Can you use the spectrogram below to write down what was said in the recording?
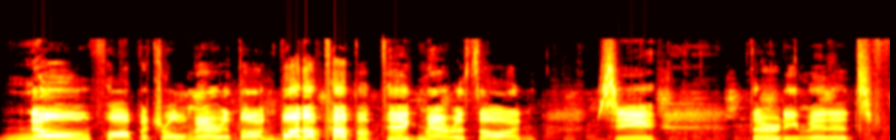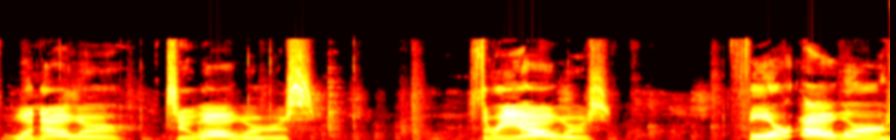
No Paw Patrol marathon, but a Peppa Pig marathon. See? 30 minutes, one hour, two hours, three hours, four hours.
